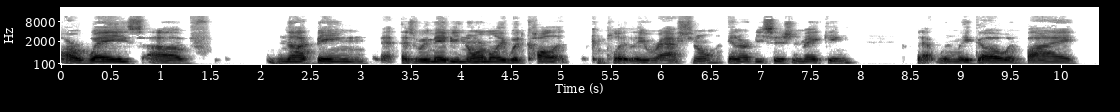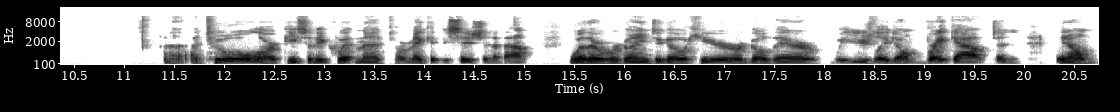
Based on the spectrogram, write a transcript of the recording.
are ways of not being, as we maybe normally would call it, completely rational in our decision making. That when we go and buy uh, a tool or a piece of equipment or make a decision about whether we're going to go here or go there. We usually don't break out and, you know,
